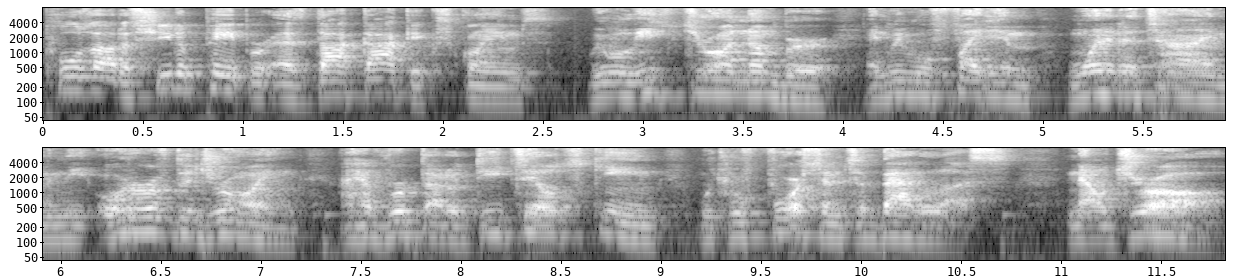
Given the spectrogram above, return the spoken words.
pulls out a sheet of paper as Doc Ock exclaims, We will each draw a number, and we will fight him one at a time in the order of the drawing. I have worked out a detailed scheme which will force him to battle us. Now draw.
